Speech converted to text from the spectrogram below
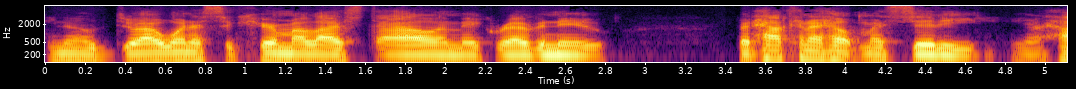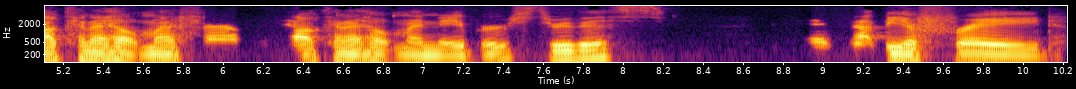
you know, do I want to secure my lifestyle and make revenue? But how can I help my city? You know, how can I help my family? How can I help my neighbors through this? And not be afraid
